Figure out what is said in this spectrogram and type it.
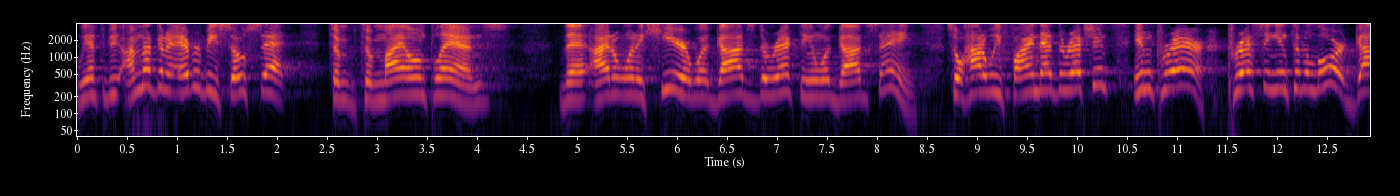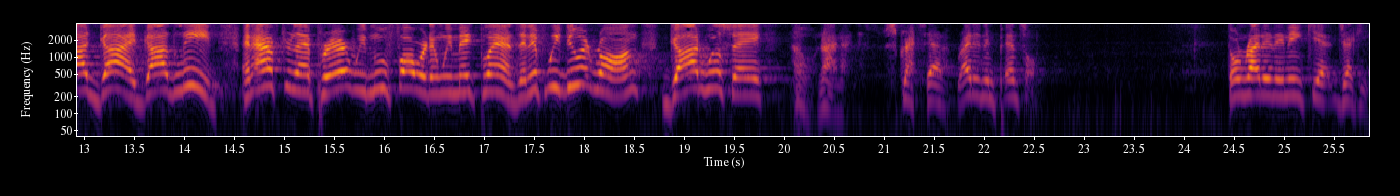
We have to be, I'm not going to ever be so set to, to my own plans that I don't want to hear what God's directing and what God's saying. So, how do we find that direction? In prayer, pressing into the Lord. God guide, God lead. And after that prayer, we move forward and we make plans. And if we do it wrong, God will say, No, no, no, scratch that up, write it in pencil. Don't write it in ink yet, Jackie.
